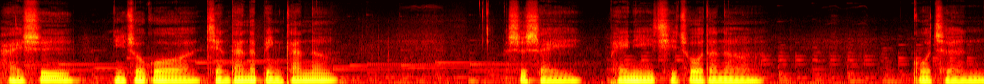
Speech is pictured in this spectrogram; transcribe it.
还是你做过简单的饼干呢？是谁陪你一起做的呢？过程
